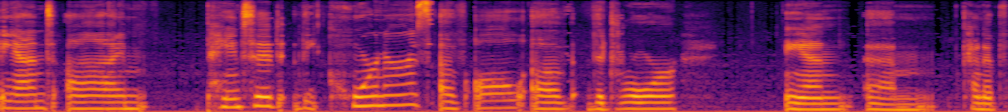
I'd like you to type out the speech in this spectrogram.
and I'm painted the corners of all of the drawer and um, kind of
